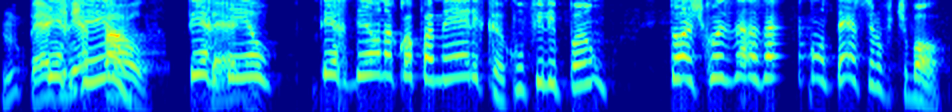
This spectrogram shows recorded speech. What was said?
Não perde nem Perdeu. a pau. Perdeu. Perdeu na Copa América com o Filipão. Então as coisas elas acontecem no futebol.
